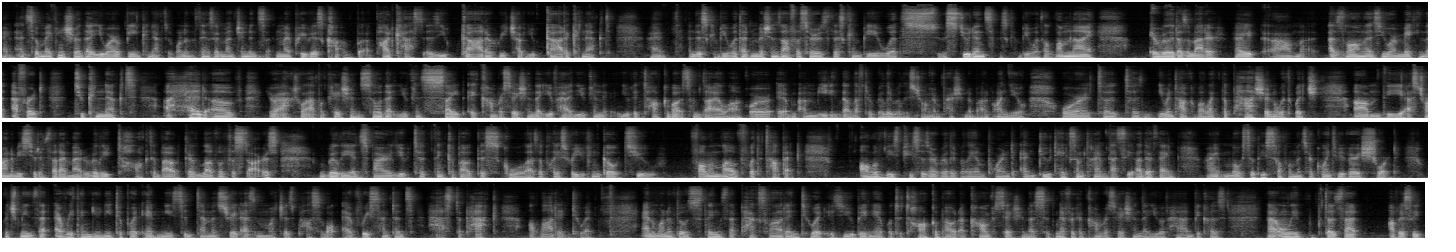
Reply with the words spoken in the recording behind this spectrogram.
Right? And so making sure that you are being connected. One of the things I mentioned in, in my previous co- podcast is you gotta reach out, you gotta connect, right? And this can be with admissions officers, this can be with students, this can be with alumni it really doesn't matter, right? Um, as long as you are making the effort to connect ahead of your actual application so that you can cite a conversation that you've had you can you can talk about some dialogue or a, a meeting that left a really really strong impression about on you or to, to even talk about like the passion with which um, the astronomy students that i met really talked about their love of the stars really inspired you to think about this school as a place where you can go to fall in love with the topic. All of these pieces are really, really important and do take some time. That's the other thing, right? Most of these supplements are going to be very short, which means that everything you need to put in needs to demonstrate as much as possible. Every sentence has to pack a lot into it. And one of those things that packs a lot into it is you being able to talk about a conversation, a significant conversation that you have had, because not only does that obviously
